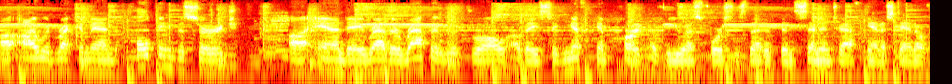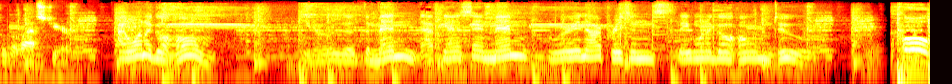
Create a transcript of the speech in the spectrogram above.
Uh, I would recommend halting the surge uh, and a rather rapid withdrawal of a significant part of the U.S. forces that have been sent into Afghanistan over the last year. I want to go home. You know, the, the men, Afghanistan men who are in our prisons, they want to go home too. Oh,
